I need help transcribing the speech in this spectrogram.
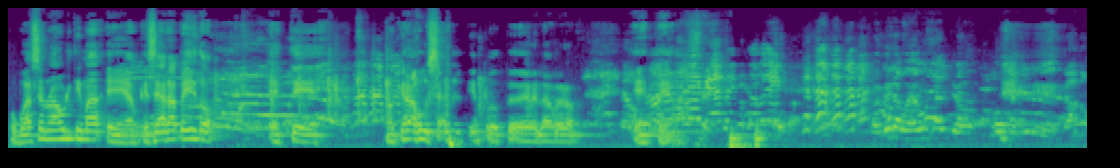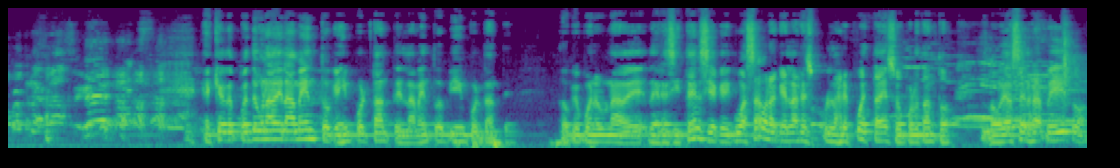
Pues voy a hacer una última, eh, aunque sea rapidito. Este. No quiero abusar del tiempo de ustedes, ¿verdad? Pero. Este. Es que después de una de lamento, que es importante, el lamento es bien importante, tengo que poner una de, resistencia, que es guasábara, que es la, res- la respuesta a eso. Por lo tanto, lo voy a hacer rapidito.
